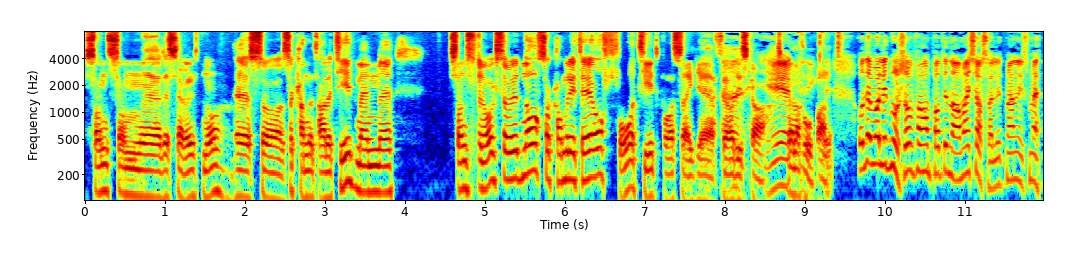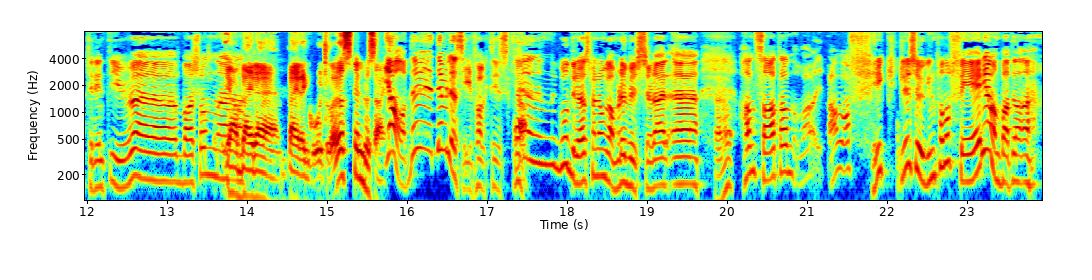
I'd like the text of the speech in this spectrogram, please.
sånn som eh, det ser ut nå, eh, så, så kan det ta litt tid. Men eh, sånn som det òg ser ut nå, så kommer de til å få tid på seg eh, før de skal Helt spille fotball. riktig. Og det var litt morsomt, for han Patinama kjassa litt med han liksom etter intervjuet. eh, Bare sånn eh, Ja, Ble det, ble det en god drøs, vil du si? Ja, det, det vil jeg si, faktisk. Ja. En god drøs mellom gamle busser der. Han sa at han var, han var fryktelig sugen på noe ferie, han Patin- Patinama.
